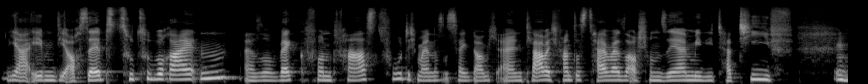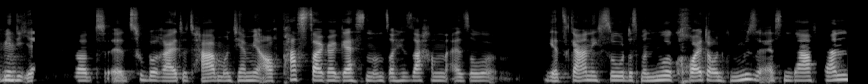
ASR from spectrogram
ja, eben die auch selbst zuzubereiten, also weg von Fast Food. Ich meine, das ist ja, glaube ich, allen klar, aber ich fand das teilweise auch schon sehr meditativ, mhm. wie die dort äh, zubereitet haben. Und die haben ja auch Pasta gegessen und solche Sachen. Also jetzt gar nicht so, dass man nur Kräuter und Gemüse essen darf. Dann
